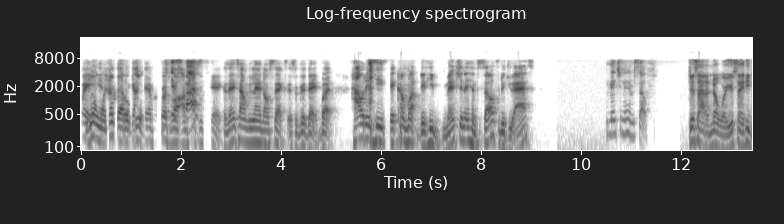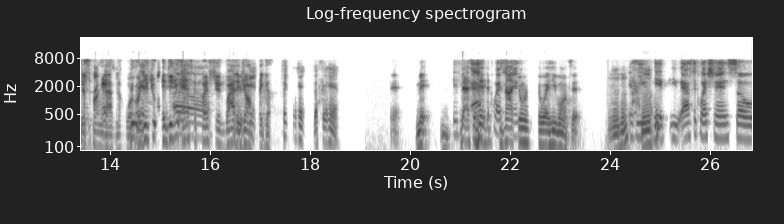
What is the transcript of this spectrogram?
Wait, we don't want none of I that don't know over here. there, but First With of all, their I'm spouse? happy scared because anytime we land on sex, it's a good day. But how did he it come up? Did he mention it himself? Or did you ask? Mentioning himself. Just out of nowhere. You're saying he just sprung it out of nowhere, or did you? And did you ask the Uh, question? Why did y'all break up? Take the hint. That's the hint. Mi- If you That's a hint the that he's not doing it the way he wants it. Mm-hmm. If you Mhm. if you ask the question, so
